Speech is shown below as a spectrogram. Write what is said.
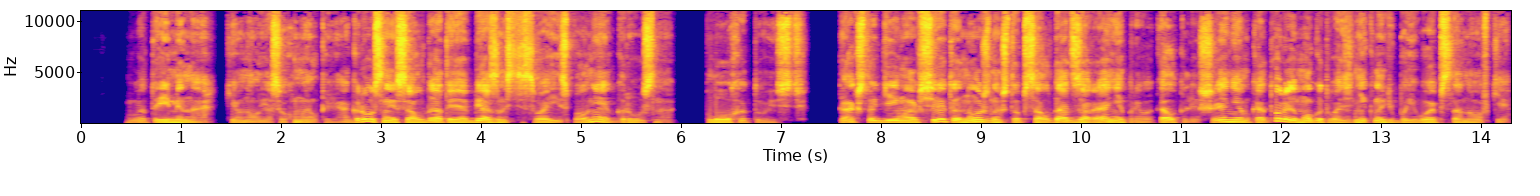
— Вот именно, — кивнул я с ухмылкой. — А грустные солдаты и обязанности свои исполняют грустно. Плохо, то есть. Так что, Дима, все это нужно, чтобы солдат заранее привыкал к лишениям, которые могут возникнуть в боевой обстановке.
